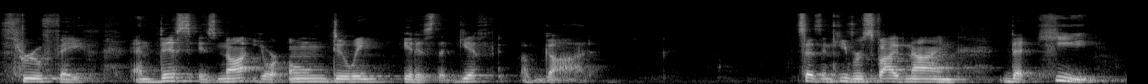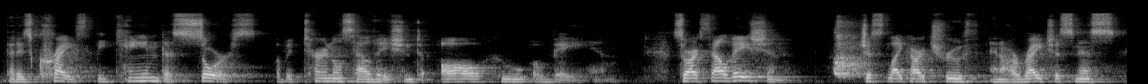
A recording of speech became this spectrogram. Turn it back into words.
through faith. And this is not your own doing, it is the gift of God. It says in Hebrews 5 9 that he, that is Christ, became the source of eternal salvation to all who obey him. So our salvation, just like our truth and our righteousness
